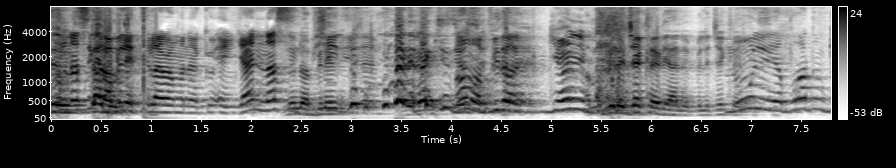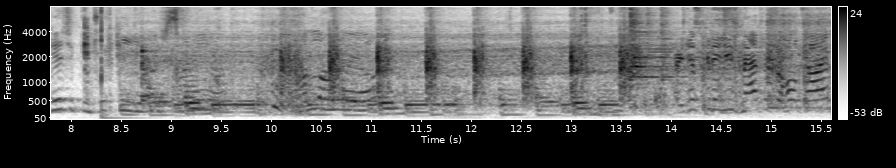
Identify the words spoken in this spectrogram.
Bunu nasıl kabul ettiler amına koyayım? Yani nasıl No, no, bir şey bile- diyeceğim. Direkt çiziyorsun. Ama bir dakika yani Ama bilecekler yani, bilecekler. ne oluyor ya bu adam gerçekten çok iyi ya. efsane. Allah Allah ya. Are you just gonna use mattress the whole time?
